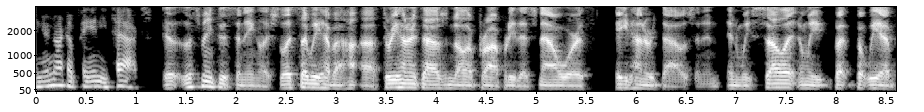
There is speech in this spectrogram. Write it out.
and you're not going to pay any tax. Let's make this in English. Let's say we have a, a three hundred thousand dollar property that's now worth eight hundred thousand, and and we sell it, and we but but we have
